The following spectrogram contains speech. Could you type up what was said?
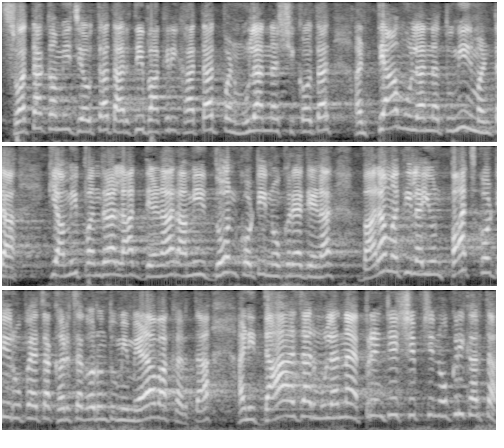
स्वतः कमी जेवतात अर्धी भाकरी खातात पण मुलांना शिकवतात. आणि त्या मुलांना तुम्ही म्हणता की आम्ही पंधरा लाख देणार आम्ही दोन कोटी नोकऱ्या देणार. बारामतीला येऊन पाच कोटी रुपयाचा खर्च करून तुम्ही मेळावा करता आणि दहा हजार मुलांना अप्रेंटिसशिपची नोकरी करता.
